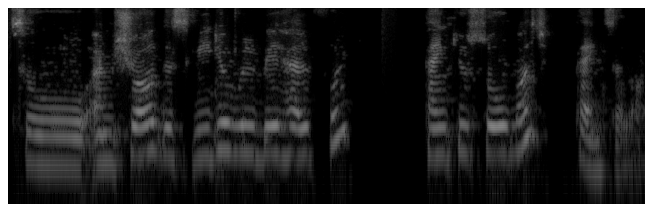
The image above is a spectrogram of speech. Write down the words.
So I'm sure this video will be helpful. Thank you so much. Thanks a lot.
